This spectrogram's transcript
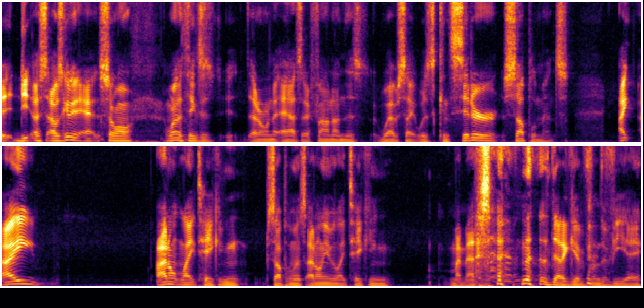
I was going to. So one of the things is that I want to ask that I found on this website was consider supplements. I I I don't like taking supplements. I don't even like taking my medicine that I get from the VA.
